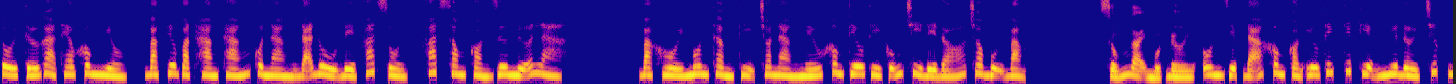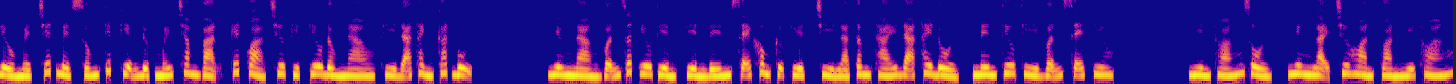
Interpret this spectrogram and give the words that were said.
Tôi tớ gà theo không nhiều, bạc tiêu vặt hàng tháng của nàng đã đủ để phát rồi, phát xong còn dư nữa là. Bạc hồi môn thẩm thị cho nàng nếu không tiêu thì cũng chỉ để đó cho bụi bặm. Sống lại một đời, ôn diệp đã không còn yêu thích tiết kiệm như đời trước liều mệt chết mệt sống tiết kiệm được mấy trăm vạn, kết quả chưa kịp tiêu đồng nào thì đã thành cát bụi. Nhưng nàng vẫn rất yêu tiền, tiền đến sẽ không cự tuyệt chỉ là tâm thái đã thay đổi, nên tiêu thì vẫn sẽ tiêu. Nhìn thoáng rồi, nhưng lại chưa hoàn toàn nghĩ thoáng.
